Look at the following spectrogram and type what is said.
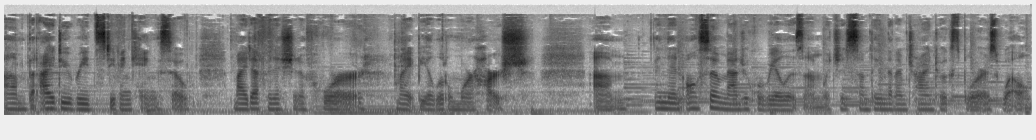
um, but I do read Stephen King, so my definition of horror might be a little more harsh. Um, and then also magical realism, which is something that I'm trying to explore as well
